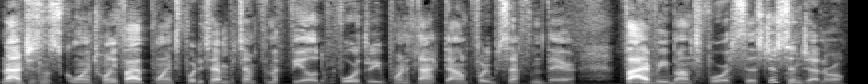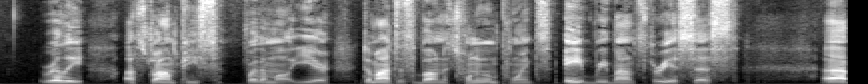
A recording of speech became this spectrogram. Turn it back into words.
not just in scoring, 25 points, 47% from the field, 4 3 points knocked down, 40% from there, 5 rebounds, 4 assists, just in general. Really a strong piece for them all year. Domantas Sabonis, 21 points, 8 rebounds, 3 assists. Uh,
